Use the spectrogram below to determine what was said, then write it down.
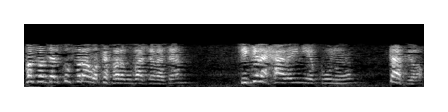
قصد الكفر وكفر مباشرة في كلا الحالين يكون كافرا.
